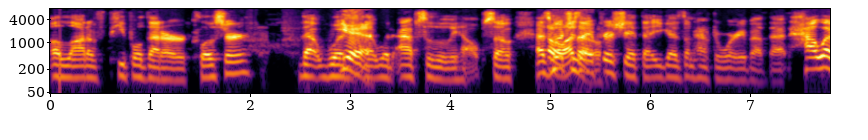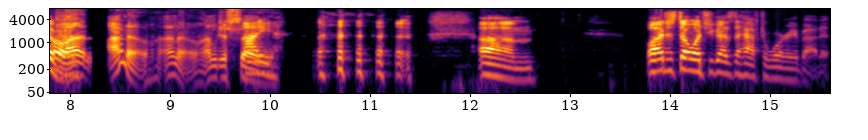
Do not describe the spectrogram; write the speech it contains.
a lot of people that are closer that would Yeah. that would absolutely help. So as Oh, much I as I appreciate that, you guys don't have to worry about that. However, oh, I, I know, I know. I'm just saying. I um well I just don't want you guys to have to worry about it.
